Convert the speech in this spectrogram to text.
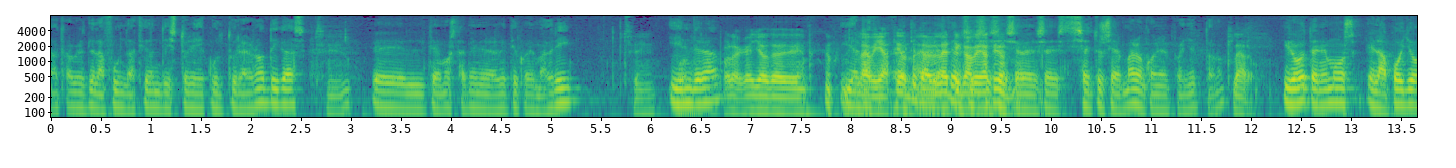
a través de la Fundación de Historia y Cultura Aeronáuticas. tenemos también el Atlético de Madrid. Indra. Por, aquello de la aviación, la Atlético Aviación. se, se, se, entusiasmaron con el proyecto. ¿no? Claro. Y luego tenemos el apoyo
